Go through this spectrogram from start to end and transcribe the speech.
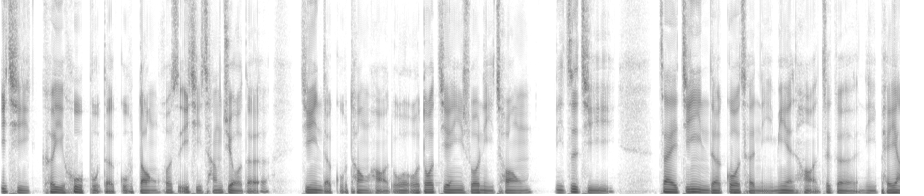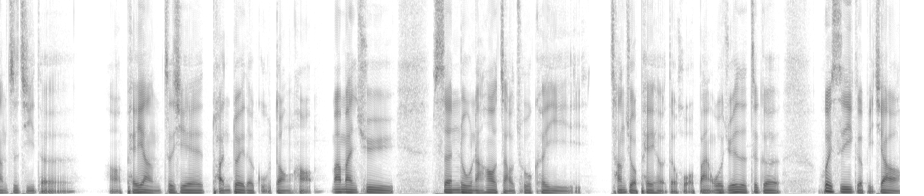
一起可以互补的股东，或是一起长久的经营的股东，哈，我我都建议说，你从你自己在经营的过程里面，哈，这个你培养自己的，好培养这些团队的股东，哈，慢慢去深入，然后找出可以长久配合的伙伴，我觉得这个会是一个比较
